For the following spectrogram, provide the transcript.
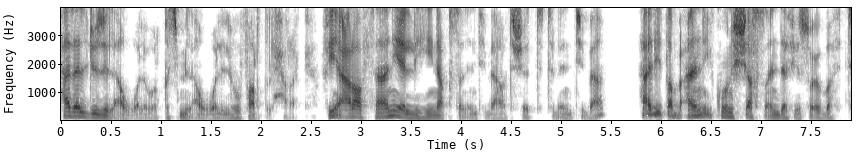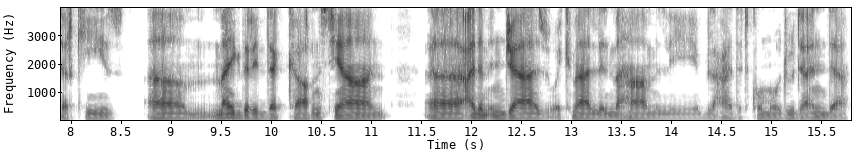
هذا الجزء الأول أو القسم الأول اللي هو فرط الحركة. في أعراض ثانية اللي هي نقص الانتباه وتشتت الانتباه. هذه طبعا يكون الشخص عنده في صعوبة في التركيز ما يقدر يتذكر نسيان آه، عدم إنجاز وإكمال للمهام اللي بالعادة تكون موجودة عنده.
